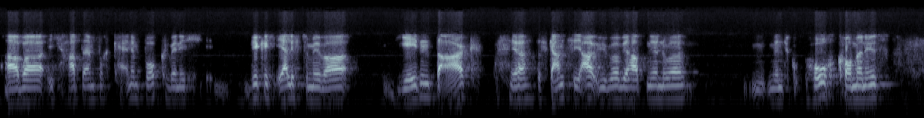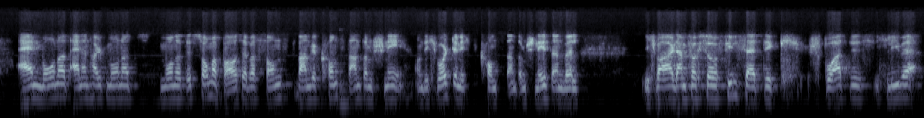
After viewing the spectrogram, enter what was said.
Aber ich hatte einfach keinen Bock, wenn ich wirklich ehrlich zu mir war, jeden Tag ja, das ganze Jahr über. Wir hatten ja nur, wenn es hochkommen ist, ein Monat, eineinhalb Monat, Monate Sommerpause, aber sonst waren wir konstant am Schnee. Und ich wollte nicht konstant am Schnee sein, weil ich war halt einfach so vielseitig. Sport ist, ich liebe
